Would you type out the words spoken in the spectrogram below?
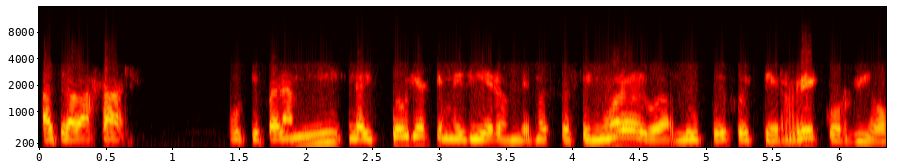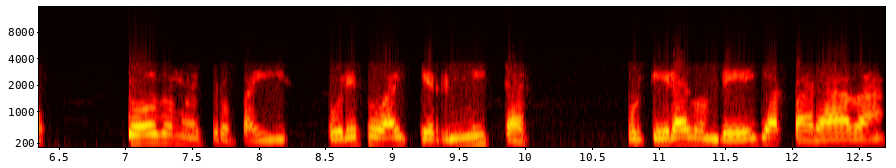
a trabajar, porque para mí la historia que me dieron de Nuestra Señora de Guadalupe fue que recorrió todo nuestro país, por eso hay ermitas, porque era donde ella paraba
